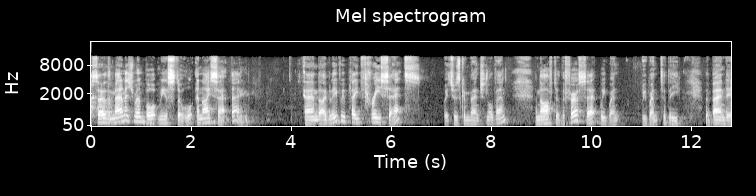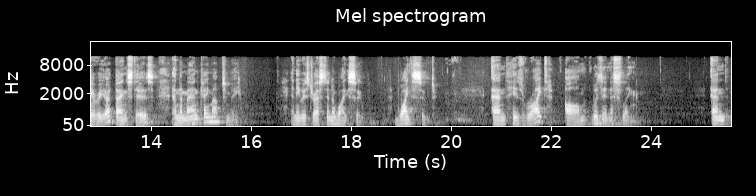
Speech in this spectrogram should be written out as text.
so the management bought me a stool and I sat down. And I believe we played three sets, which was conventional then. And after the first set, we went, we went to the, the band area downstairs, and the man came up to me. And he was dressed in a white suit, white suit. And his right arm was in a sling. And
